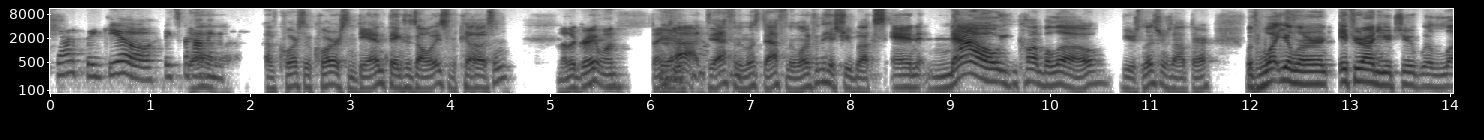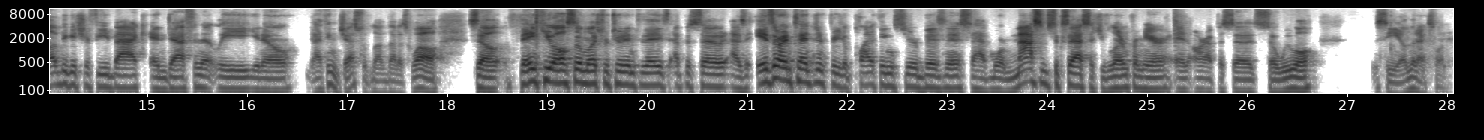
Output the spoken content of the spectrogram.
Yeah, thank you. Thanks for yeah, having me. Of course, of course. And Dan, thanks as always for co-hosting. Another great one. Thank yeah, you. definitely, most definitely one for the history books. And now you can comment below, viewers and listeners out there, with what you learned. If you're on YouTube, we'll love to get your feedback, and definitely, you know, I think Jess would love that as well. So thank you all so much for tuning in today's episode. As it is our intention for you to apply things to your business to have more massive success that you've learned from here in our episodes. So we will see you on the next one.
